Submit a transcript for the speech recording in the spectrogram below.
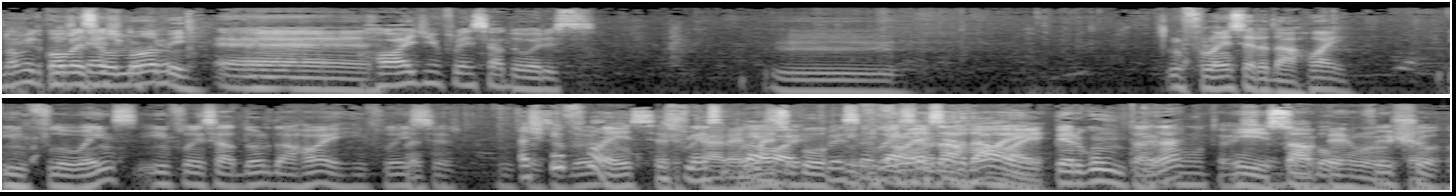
O nome do Qual vai ser podcast o nome? É, É- Roy de Influenciadores. Influencer da Roy? Influencer, influenciador da Roy? Influencer. Acho que influencer, Influencer cara. da é mais Roy, influencer Influencer da, da Roy? Roy. Pergunta, né? Pergunta, Isso, Tá uma bom, pergunta. fechou.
